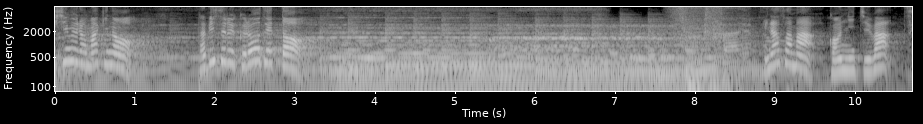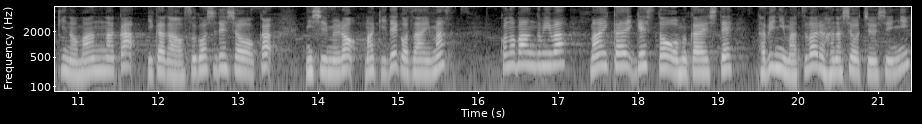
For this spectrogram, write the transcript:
西村真希の旅するクローゼット。皆様こんにちは。月の真ん中いかがお過ごしでしょうか？西村真希でございます。この番組は毎回ゲストをお迎えして旅にまつわる話を中心に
